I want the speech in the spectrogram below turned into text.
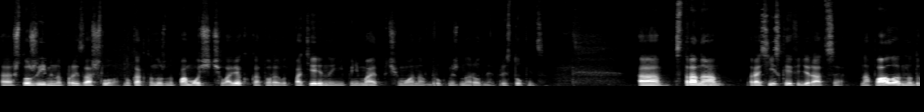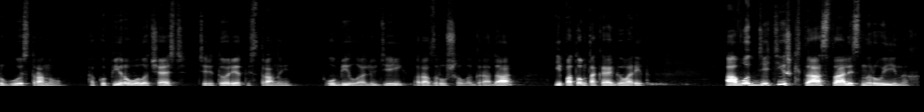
э, что же именно произошло. Ну, как-то нужно помочь человеку, который вот потерянный и не понимает, почему она вдруг международная преступница. А страна, Российская Федерация, напала на другую страну, оккупировала часть территории этой страны, убила людей, разрушила города, и потом такая говорит, а вот детишки-то остались на руинах,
